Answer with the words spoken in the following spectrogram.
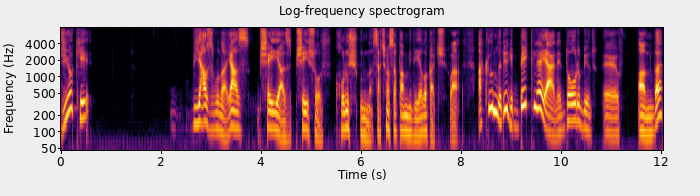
diyor ki yaz buna yaz bir şey yaz bir şey sor konuş bununla saçma sapan bir diyalog aç falan. Aklım da diyor ki bekle yani doğru bir e, anda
